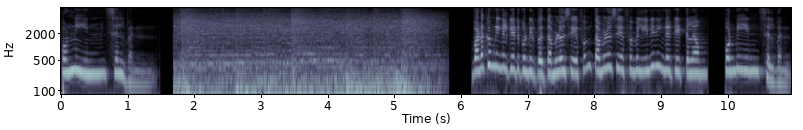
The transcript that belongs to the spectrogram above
பொன்னியின் செல்வன். வணக்கம் நீங்கள் கேட்டுக்கொண்டிருப்ப தமிழசேஃபம் தமிழசேஃபமில் இனி நீங்கள் கேட்கலாம் பொன்னியின் செல்வன்.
